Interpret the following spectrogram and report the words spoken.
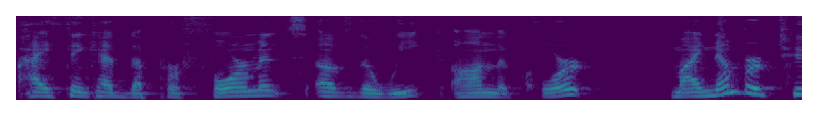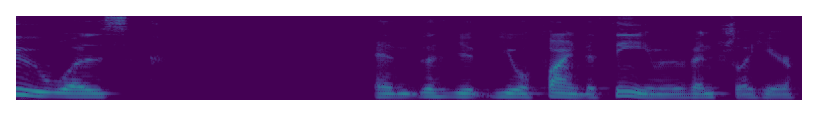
I think had the performance of the week on the court. My number two was, and you'll find a theme eventually here.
